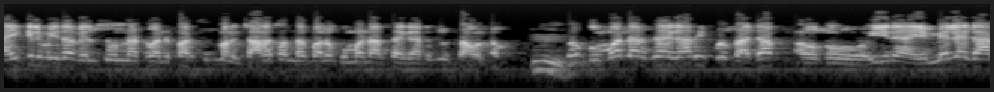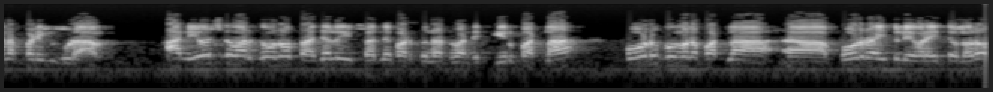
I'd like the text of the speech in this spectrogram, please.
సైకిల్ మీద వెళ్తున్నటువంటి పరిస్థితి మనం చాలా సందర్భాల్లో గుమ్మడి నరసయ్య గారిని చూస్తా ఉంటాం. సో గుమ్మడి నరసయ్య గారు ఇప్పుడు ప్రజా ఒక ఈయన ఎమ్మెల్యే కానప్పటికీ కూడా ఆ నియోజకవర్గంలో ప్రజలు ఇబ్బంది పడుతున్నటువంటి తీరు పట్ల పోడు భూముల పట్ల పోడు రైతులు ఎవరైతే ఉన్నారో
